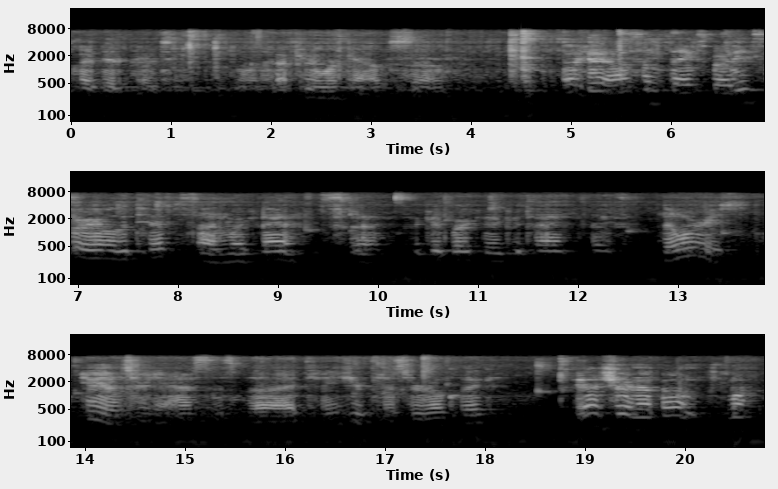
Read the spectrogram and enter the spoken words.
quite a bit of protein after a workout. So. Okay, awesome. Thanks, buddy, for all the tips on workout. It's uh, a good work and a good time. Thanks. No worries. Hey, I'm sorry to ask this, but can I use your tester real quick? Sure, no problem. Come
